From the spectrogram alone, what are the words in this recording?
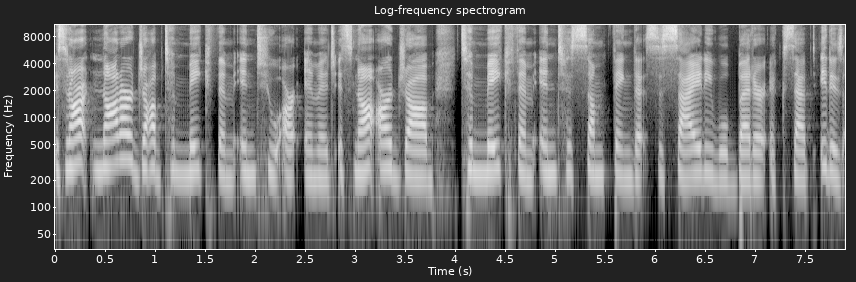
It's not not our job to make them into our image. It's not our job to make them into something that society will better accept. It is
